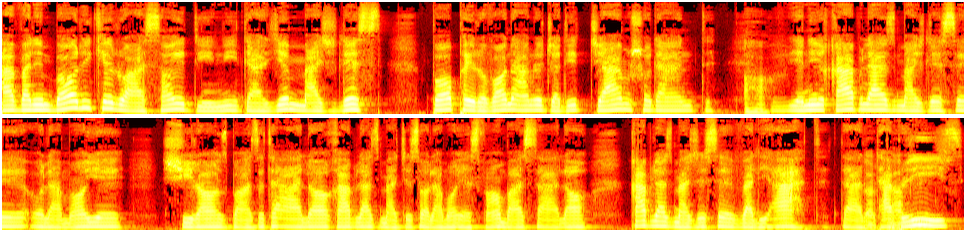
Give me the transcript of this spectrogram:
اولین باری که رؤسای دینی در یه مجلس با پیروان امر جدید جمع شدند یعنی قبل از مجلس علمای شیراز با حضرت اعلی قبل از مجلس علمای اصفهان با حضرت اعلی قبل از مجلس ولیعهد در, در تبریز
